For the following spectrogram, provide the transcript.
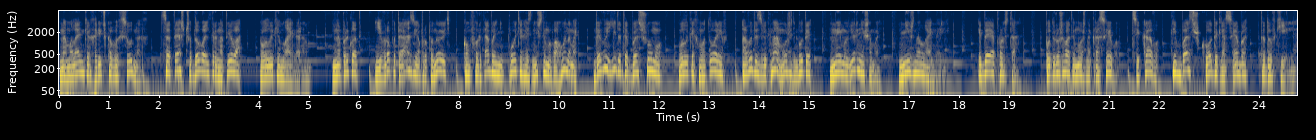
на маленьких річкових суднах це теж чудова альтернатива великим лайнерам. Наприклад, Європа та Азія пропонують комфортабельні потяги з нічними вагонами, де ви їдете без шуму великих моторів, а види з вікна можуть бути неймовірнішими, ніж на лайнері. Ідея проста: подорожувати можна красиво, цікаво і без шкоди для себе та довкілля.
